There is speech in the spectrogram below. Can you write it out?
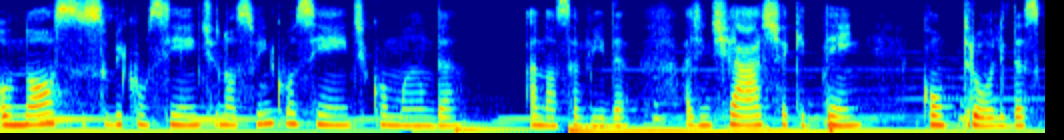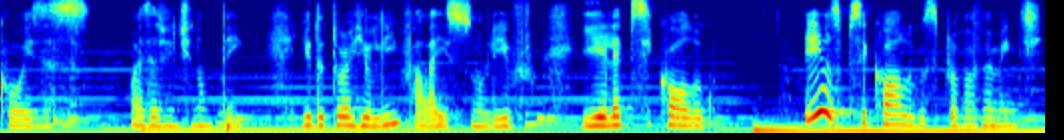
o nosso subconsciente, o nosso inconsciente comanda a nossa vida. A gente acha que tem controle das coisas, mas a gente não tem. E o Dr. Hyolin fala isso no livro, e ele é psicólogo. E os psicólogos provavelmente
